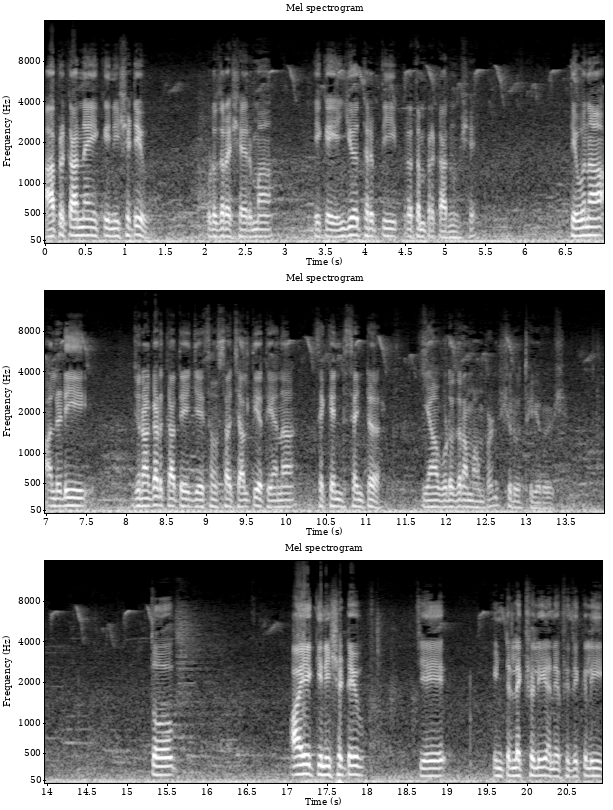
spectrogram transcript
આ પ્રકારના એક ઇનિશિયેટિવ વડોદરા શહેરમાં એક એનજીઓ તરફથી પ્રથમ પ્રકારનું છે. તેઓના ઓલરેડી જુનાગઢ ખાતે જે સંસ્થા ચાલતી હતી, એના સેકન્ડ સેન્ટર ત્યાં વડોદરામાં પણ શરૂ થઈ રહ્યું છે. તો આ એક ઇનિશિયેટિવ જે ઇન્ટેલેક્ચ્યુઅલી અને ફિઝિકલી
